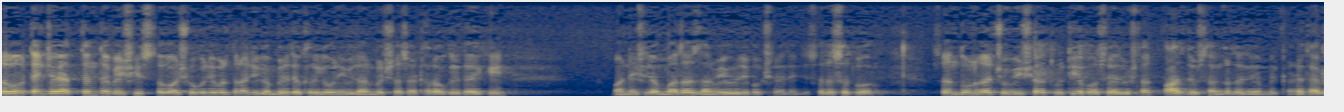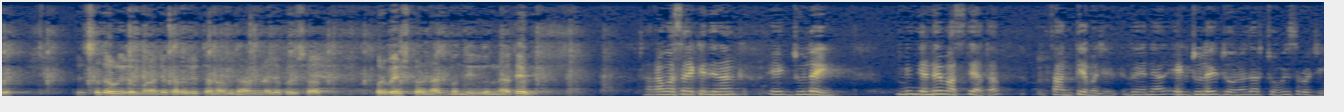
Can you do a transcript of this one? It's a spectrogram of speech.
सबब त्यांच्या अत्यंत बेशिस्त व अशोभनीय वर्तनाची गंभीर दखल घेऊन ही विधान परिषद असा ठराव करीत आहे की मान्य श्री अंबादास दानवे विरोधी पक्षनेत्यांचे सदस्यत्व सन दोन हजार चोवीसच्या तृतीय पावसाळ्या अधिवेशनात पाच दिवसांकरता निलंबित करण्यात यावे तसेच सदर निलंबनाच्या कालावधीत त्यांना विधानमंडळाच्या परिसरात प्रवेश करण्यास बंदी घालण्यात यावी ठराव असा आहे की दिनांक एक जुलै मी निर्णय वाचते आता सांगते म्हणजे. देण्या- एक जुलै दोन हजार चोवीस रोजी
